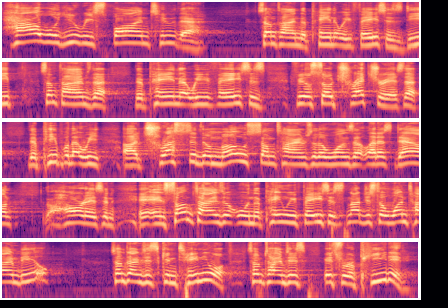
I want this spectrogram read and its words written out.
how will you respond to that? Sometimes the pain that we face is deep. Sometimes the, the pain that we face is, feels so treacherous that the people that we uh, trusted the most sometimes are the ones that let us down the hardest. And, and sometimes when the pain we face, it's not just a one time deal. Sometimes it's continual. Sometimes it's, it's repeated.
